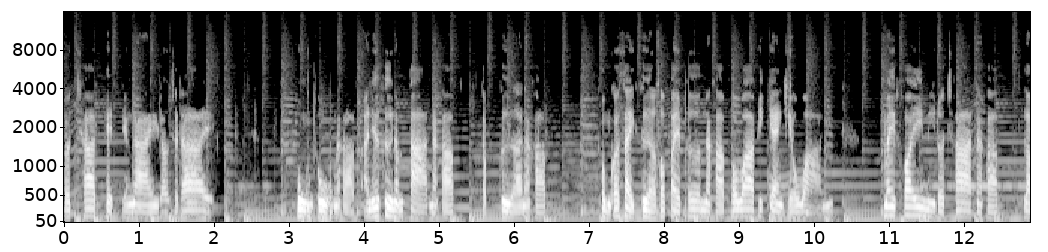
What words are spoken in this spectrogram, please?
รสชาติเผ็ดยังไงเราจะได้ปรุงถูกนะครับ อันนี้คือน้ำตาลนะครับ กับเกลือนะครับ ผมก็ใส่เกลือเข้าไปเพิ่มนะครับ เพราะว่าพริกแกงเขียวหวาน ไม่ค่อยมีรสชาตินะครับ เรา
